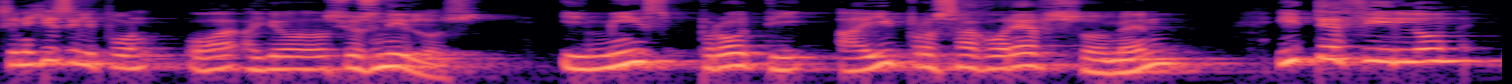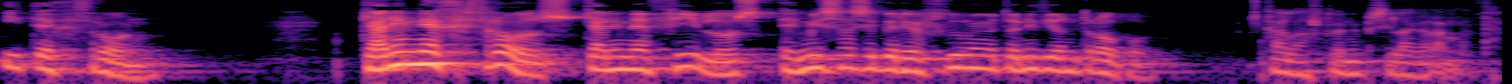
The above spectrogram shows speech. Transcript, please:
συνεχίζει λοιπόν ο Άγιος Νίλος «Εμείς πρώτοι αεί προσαγορεύσομεν είτε φίλων είτε εχθρών και αν είναι εχθρός και αν είναι φίλος εμείς θα συμπεριφθούμε με τον ίδιο τρόπο καλά αυτό είναι ψηλά γράμματα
